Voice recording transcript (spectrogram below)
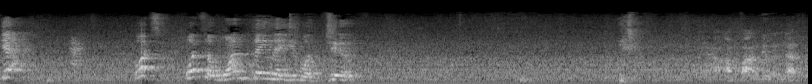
Yeah. What's, what's the one thing that you would do? I'm fine doing nothing.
